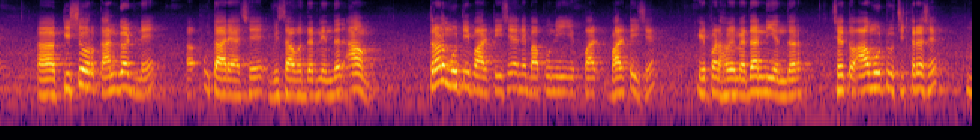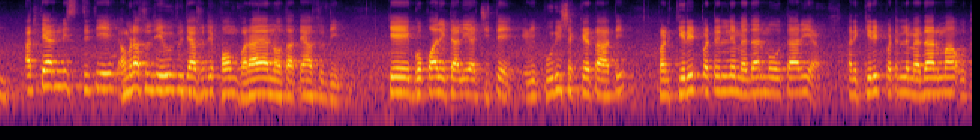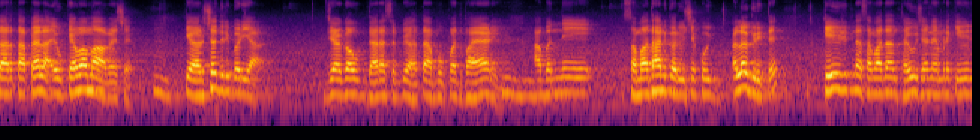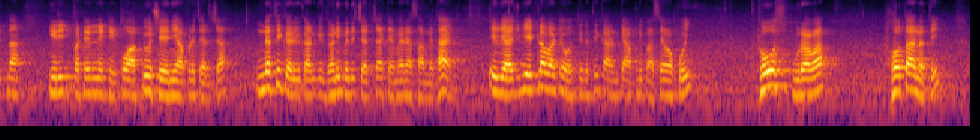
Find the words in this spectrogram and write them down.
કિશોર કાનગડને ઉતાર્યા છે વિસાવદરની અંદર. આમ ત્રણ મોટી પાર્ટી છે અને બાપુની એક પાર- પાર્ટી છે. એ પણ હવે મેદાનની અંદર છે. તો આ મોટું ચિત્ર છે. અત્યારની સ્થિતિ હમણાં સુધી એવું હતું જ્યાં સુધી ફોર્મ ભરાયા નહોતા ત્યાં સુધી કે ગોપાલ ઇટાલિયા જીતે એવી પૂરી શક્યતા હતી. પણ કિરીટ પટેલને મેદાનમાં ઉતાર્યા અને કિરીટ પટેલને મેદાનમાં ઉતારતા પહેલાં એવું કહેવામાં આવે છે કે હર્ષદ રીબડિયા જે અગાઉ ધારાસભ્ય હતા ભૂપત ભાયાણી આ બંને સમાધાન કર્યું છે કોઈ અલગ રીતે. કેવી રીતના સમાધાન થયું છે અને એમણે કેવી રીતના કિરીટ પટેલને ટેકો આપ્યો છે એની આપણે ચર્ચા નથી કરવી કારણ કે ઘણી બધી ચર્ચા કેમેરા સામે થાય. એ વ્યાજબી એટલા માટે હોતી નથી કારણ કે આપણી પાસે એવા કોઈ ઠોસ પુરાવા હોતા નથી.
